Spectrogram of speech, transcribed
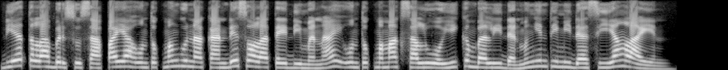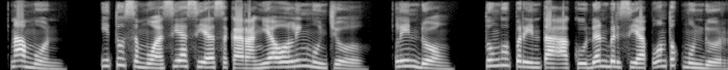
dia telah bersusah payah untuk menggunakan Desolate Demon Eye untuk memaksa Luoyi kembali dan mengintimidasi yang lain. Namun, itu semua sia-sia sekarang Yao Ling muncul. Lindong, tunggu perintah aku dan bersiap untuk mundur.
